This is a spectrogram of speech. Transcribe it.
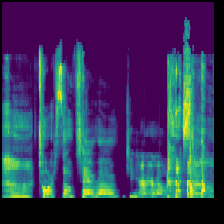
torso terror. Yeah. So,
